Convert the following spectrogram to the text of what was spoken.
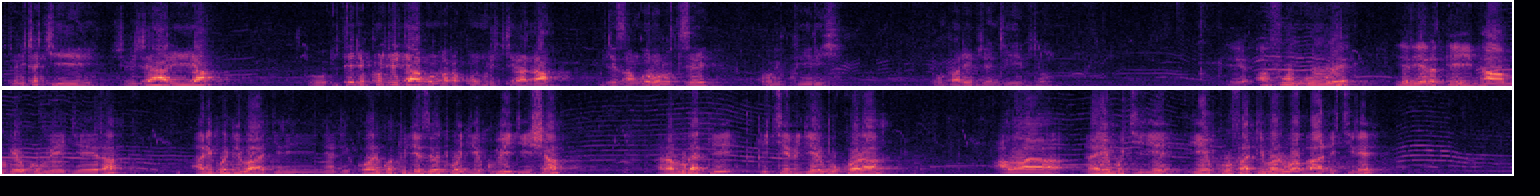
Icyo ni cyo kishubije hariya. Itegeko ryo ryagombaga kunkurikirana kugeza ngororotse uko bikwiriye. Kumva ari ibyo ngibyo afunguwe yari yarateye intambwe yo kubegera ariko ntibagira inyandiko ariko tugezeyo twongeye kubigisha. Aravuga ati ikintu ngiye gukora aba nahemukiye ngiye gufata ibaruwa mbandikire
